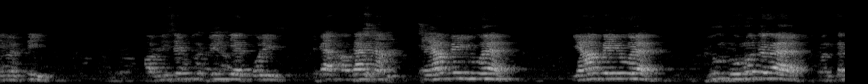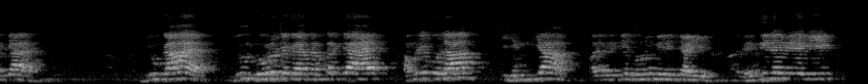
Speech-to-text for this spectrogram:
यूनिवर्सिटी और रिसेंट बिल केयर थोड़ी ठीक है? अब देखना, यहाँ पे यू है। यहाँ पे यू है। यू दोनों जगह है। अंतर क्या है? यू क्या है? यू दोनों जगह है। तो अंतर क्या है? हमने बोला कि हिंदिया और अंग्रेज़ी दोनों मिलनी चाहिए। हिंदी नहीं मिलेगी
